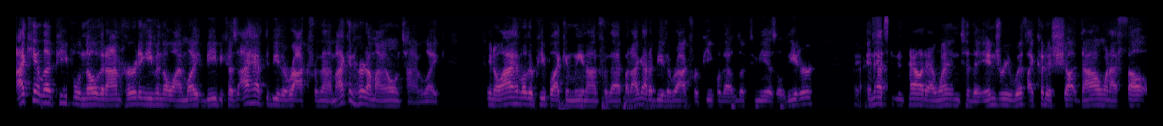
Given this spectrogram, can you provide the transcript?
I can't let people know that I'm hurting, even though I might be, because I have to be the rock for them. I can hurt on my own time. Like, you know, I have other people I can lean on for that, but I got to be the rock for people that look to me as a leader and that's the mentality I went into the injury with. I could have shut down when I felt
